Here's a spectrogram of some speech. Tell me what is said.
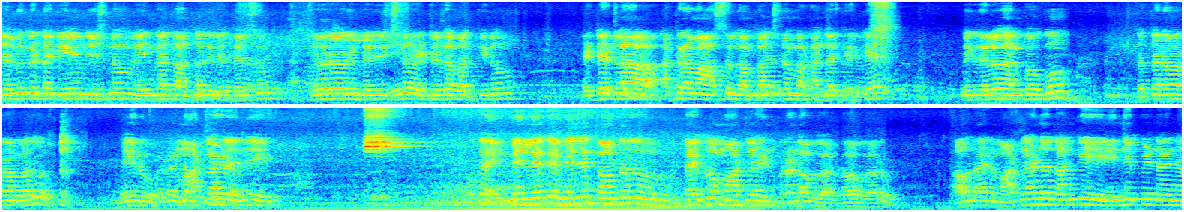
జమ్మిగుట్టకి ఏం చేసినావు? ఏం కథ అంతా తెలుసు. ఎవరెవరిని బెదిరించినావు? ఎట్లా బతికినావు? ఎట్టెట్లా అక్రమ ఆస్తులు సంపాదించడం మాకు అందరి ఎరికే మీకు తెలియదు అనుకోకు. సత్యనారాయణరావు గారు మీరు మాట్లాడేది ఒక ఎమ్మెల్యేకి ఎమ్మెల్యే కౌంటర్ టైప్లో మాట్లాడండి ప్రణవ్ గారు బాబు గారు. అవును ఆయన మాట్లాడిన దానికి ఏం చెప్పిండు ఆయన?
